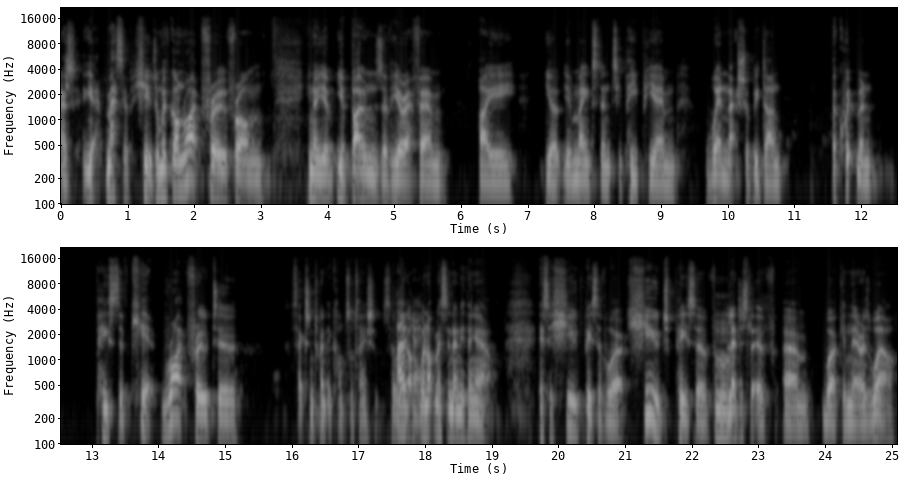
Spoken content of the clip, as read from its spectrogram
as yeah, massive, huge, and we've gone right through from, you know, your your bones of your FM, i.e., your your maintenance, your PPM, when that should be done, equipment, pieces of kit, right through to Section Twenty consultation. So we're Okay. not we're not missing anything out. It's a huge piece of work, huge piece of Mm. legislative um, work in there as well.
